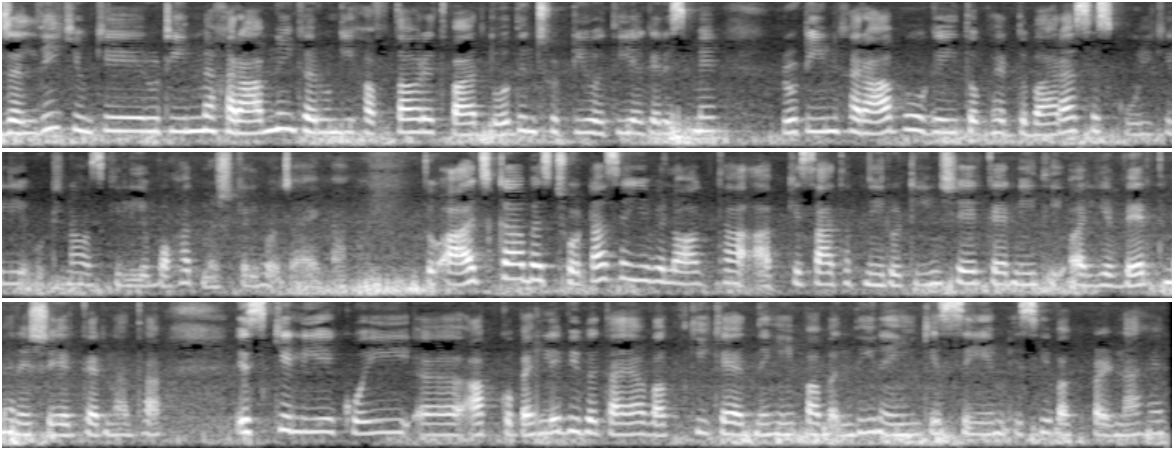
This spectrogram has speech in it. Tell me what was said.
जल्दी, क्योंकि रूटीन में ख़राब नहीं करूँगी। हफ़्ता और इतवार दो दिन छुट्टी होती है। अगर इसमें रूटीन ख़राब हो गई तो फिर दोबारा से स्कूल के लिए उठना उसके लिए बहुत मुश्किल हो जाएगा। तो आज का बस छोटा सा ये व्लॉग था। आपके साथ अपनी रूटीन शेयर करनी थी और ये व्यर्थ मैंने शेयर करना था। इसके लिए कोई आपको पहले भी बताया, वक्त की कैद नहीं, पाबंदी नहीं कि सेम इसी वक्त पढ़ना है।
